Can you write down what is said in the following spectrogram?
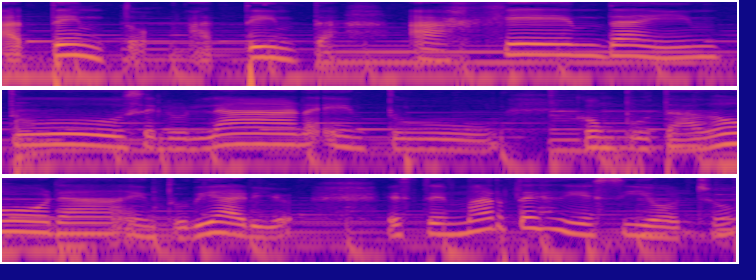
Atento, atenta, agenda en tu celular, en tu computadora, en tu diario. Este martes 18,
